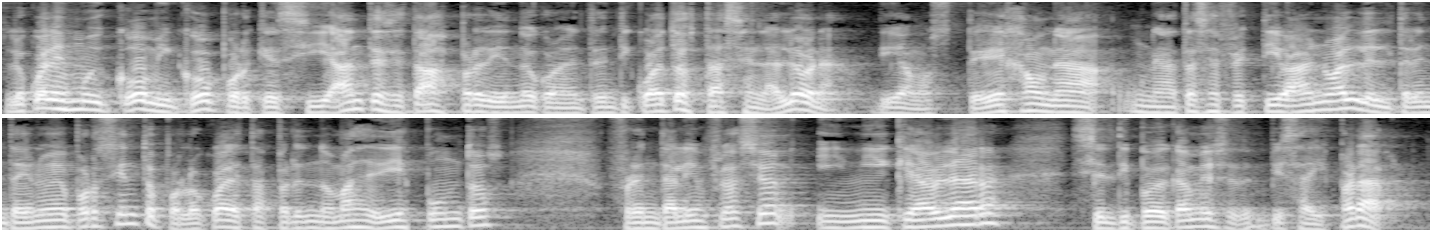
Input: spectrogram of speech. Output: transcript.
Lo cual es muy cómico porque si antes estabas perdiendo con el 34 estás en la lona, digamos, te deja una, tasa efectiva anual del 39%, por lo cual estás perdiendo más de 10 puntos frente a la inflación y ni que hablar si el tipo de cambio se te empieza a disparar.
